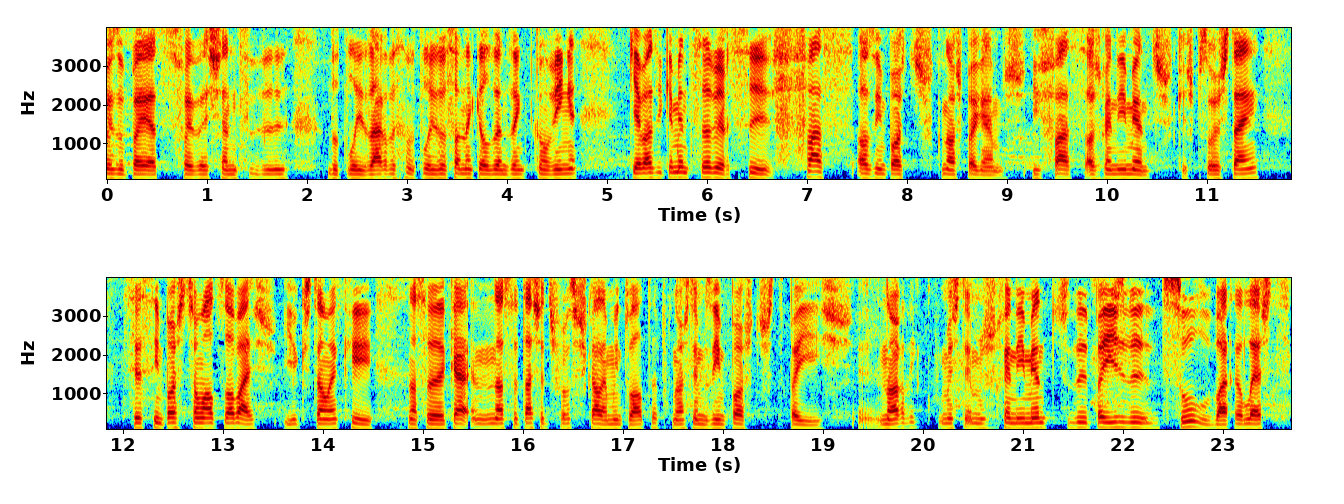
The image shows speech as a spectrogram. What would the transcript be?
depois o PS foi deixando de, de utilizar, utilizou só naqueles anos em que convinha, que é basicamente saber se, face aos impostos que nós pagamos e face aos rendimentos que as pessoas têm, se esses impostos são altos ou baixos. E a questão é que nossa nossa taxa de esforço fiscal é muito alta, porque nós temos impostos de país eh, nórdico, mas temos rendimento de país de, de sul, barra leste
